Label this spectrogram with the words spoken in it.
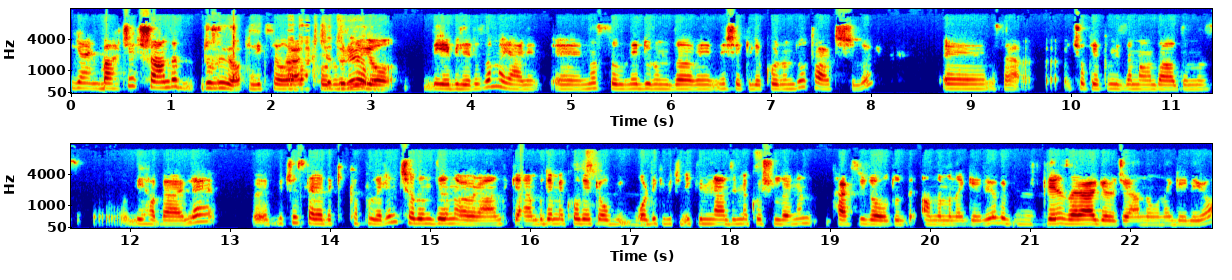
Yani bahçe şu anda duruyor. Fiziksel olarak ha, korunuyor diyebiliriz ama yani e, nasıl, ne durumda ve ne şekilde korunduğu tartışılır. E, mesela çok yakın bir zamanda aldığımız e, bir haberle bütün seradaki kapıların çalındığını öğrendik. Yani bu demek oluyor ki o, oradaki bütün iklimlendirme koşullarının ters yüz olduğu anlamına geliyor ve bitkilerin zarar göreceği anlamına geliyor.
